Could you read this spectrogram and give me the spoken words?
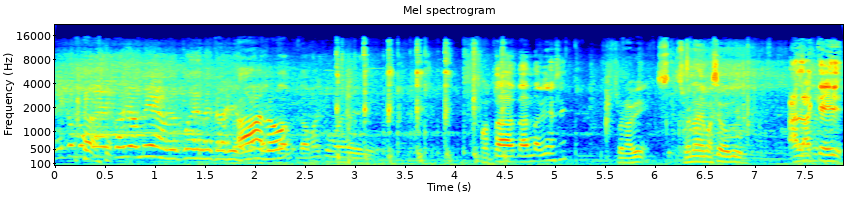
Es como que cogió miedo después. Ah, no. Dame como de. Pues está- anda bien, sí. Suena bien, su- suena demasiado duro. A la que,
